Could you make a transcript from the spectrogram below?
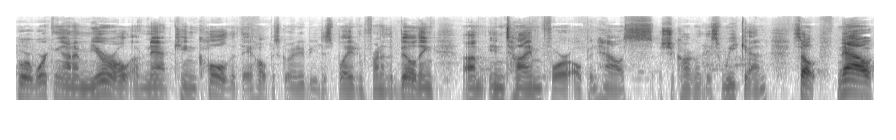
who are working on a mural of nat king cole that they hope is going to be displayed in front of the building um, in time for open house chicago this weekend. So now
